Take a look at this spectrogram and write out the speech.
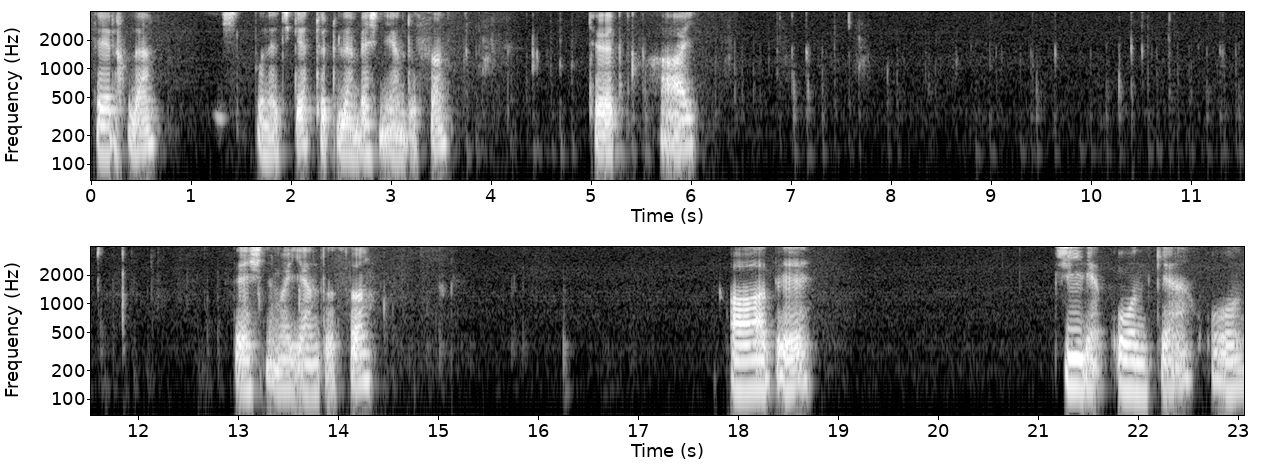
Serix bilan bu nechiga 4 bilan 5 ni ham do'stsan 4 hay. Besh nima ham do'stsan a b g degan o'nga o'n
